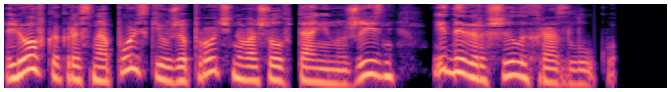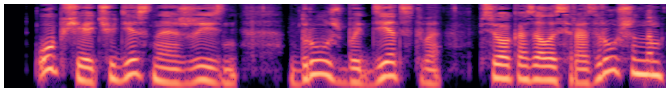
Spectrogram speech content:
Левка Краснопольский уже прочно вошел в Танину жизнь и довершил их разлуку. Общая чудесная жизнь, дружба, детство — все оказалось разрушенным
